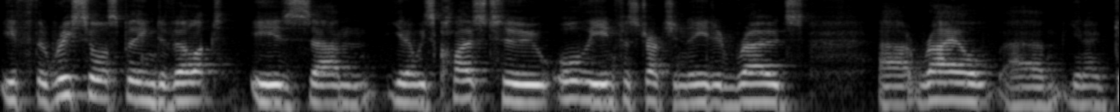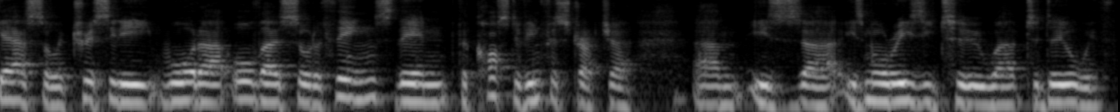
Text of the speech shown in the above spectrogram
If the resource being developed is, um, you know, is close to all the infrastructure needed, roads, uh, rail, um, you know, gas, electricity, water, all those sort of things, then the cost of infrastructure um, is uh, is more easy to uh, to deal with.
